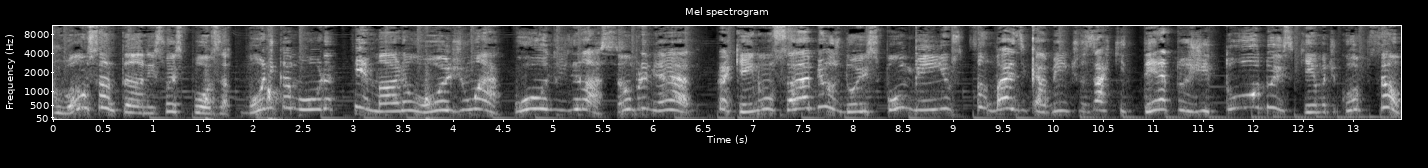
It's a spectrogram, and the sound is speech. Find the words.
João Santana e sua esposa Mônica Moura, firmaram hoje um acordo de delação premiada. Para quem não sabe, os dois pombinhos são basicamente os arquitetos de todo o esquema de corrupção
